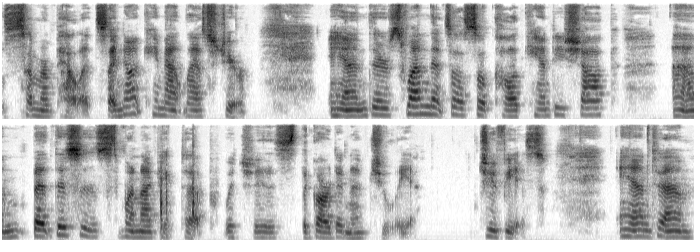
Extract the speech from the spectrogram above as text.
summer palettes. I know it came out last year. And there's one that's also called Candy Shop. Um, but this is one I picked up, which is the Garden of Julia, Juvius. And um,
